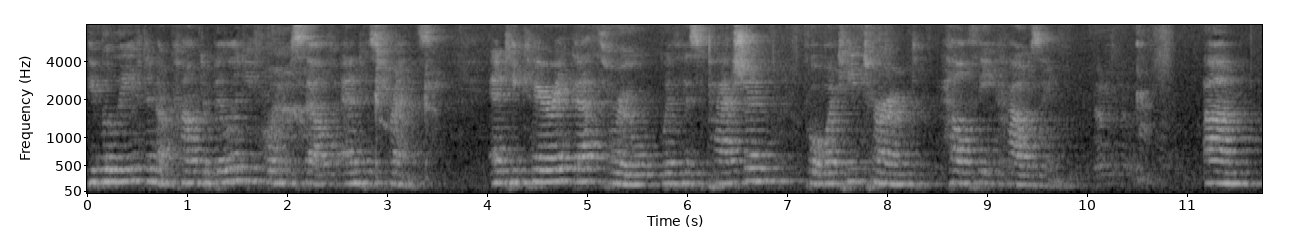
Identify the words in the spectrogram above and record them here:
He believed in accountability for himself and his friends and he carried that through with his passion for what he termed healthy housing. Um,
